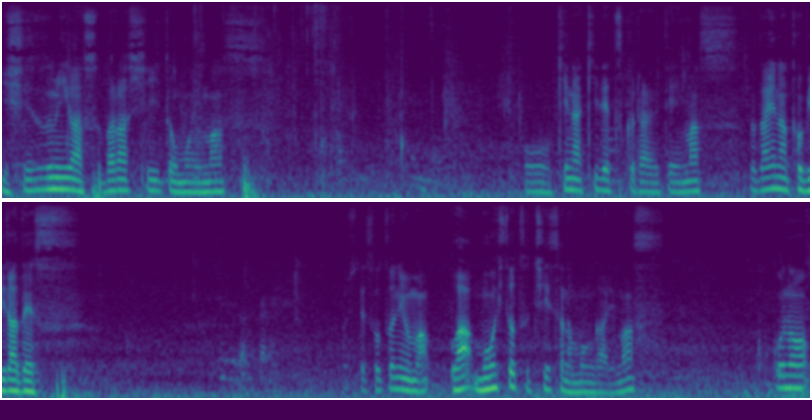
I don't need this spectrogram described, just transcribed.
石積みが素晴らしいと思います。大きな木で作られています。巨大な扉です。して外にはもう一つ小さな門があります。ここの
